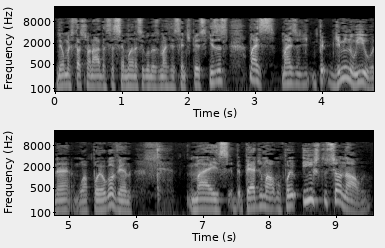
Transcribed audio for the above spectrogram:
Deu uma estacionada essa semana, segundo as mais recentes pesquisas, mas, mas diminuiu, né? O apoio ao governo. Mas perde uma, um apoio institucional,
